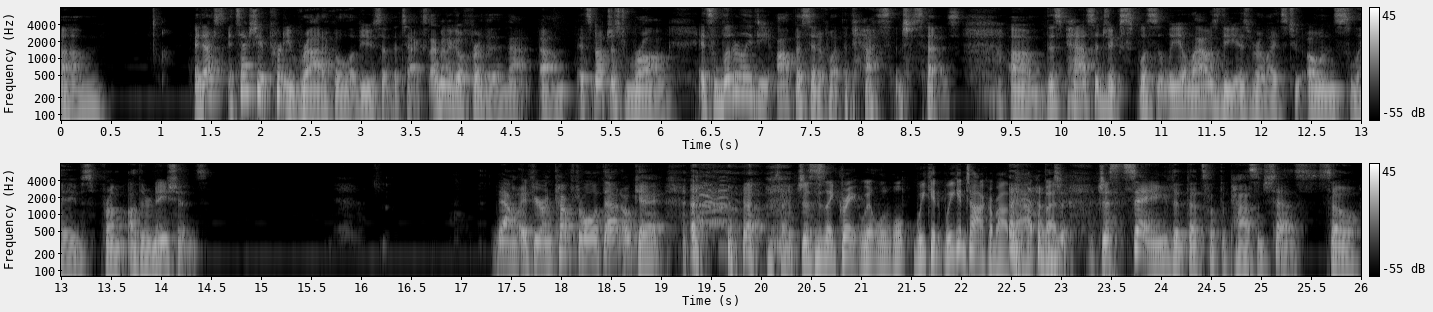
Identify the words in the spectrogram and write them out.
Um, that's it's actually a pretty radical abuse of the text. I'm going to go further than that. Um, it's not just wrong; it's literally the opposite of what the passage says. Um, this passage explicitly allows the Israelites to own slaves from other nations. Now, if you're uncomfortable with that, okay. just He's like, great, we'll, we'll, we can we can talk about that, but just saying that that's what the passage says. So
